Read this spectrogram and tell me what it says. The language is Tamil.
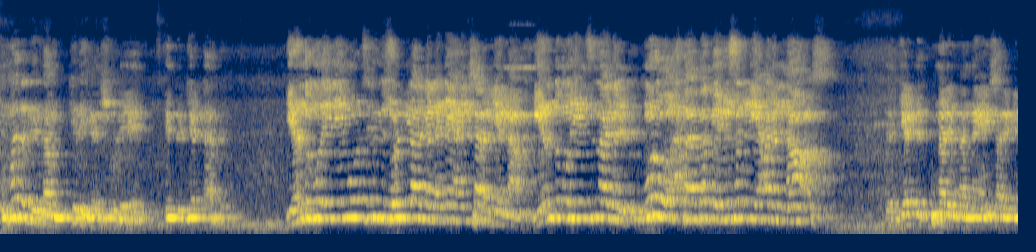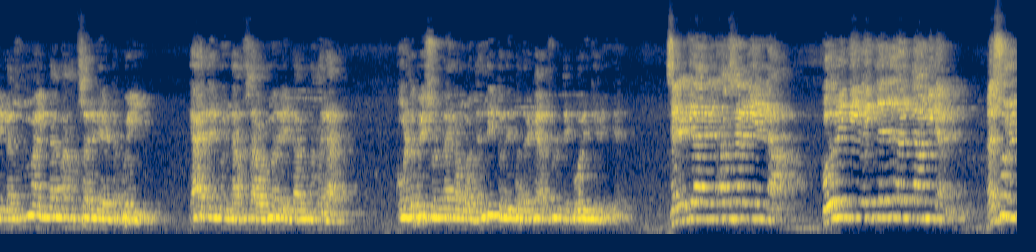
உமரில் நாம் நிற்கிறீங்க சூழே என்று கேட்டார்கள். இரண்டு முறை நேமோடு சிறிது சொல்கிறார்கள் என்னை இரண்டு முறையும் சொன்னார்கள் முரு அபபக்க யுசல்லி அலன் நாஸ் இதை கேட்டு பின்னாடி இருந்த அண்ணன் ஐஷா அலி அண்ணா சும்மா இல்லாம ஹப்சா அலி கிட்ட போய் யார் தெரியுமா இந்த ஹப்சா உமர் இல்லாம மகளா உங்கள்ட்ட போய் சொல்றாங்க உங்க தந்தை தொழிற்பதற்கு அசுரத்தை கோரிக்கை வைங்க செல்கிறார்கள் ஹப்சா அலி அண்ணா கோரிக்கை வைத்தது அந்த அமிடம் ரசூல்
